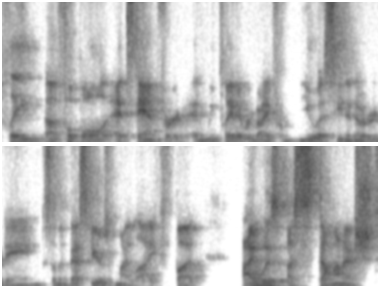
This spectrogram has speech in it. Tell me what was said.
played uh, football at Stanford, and we played everybody from USC to Notre Dame. So the best years of my life. But I was astonished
